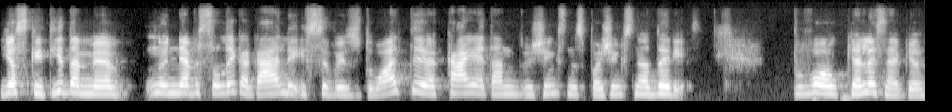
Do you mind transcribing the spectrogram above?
jie skaitydami nu, ne visą laiką gali įsivaizduoti, ką jie ten žingsnis po žingsnio darys. Buvau kelis, netgi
